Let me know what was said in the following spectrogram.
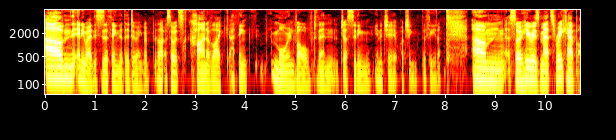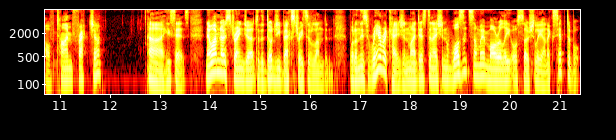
Um, anyway, this is a thing that they're doing. So it's kind of like, I think, more involved than just sitting in a chair watching the theatre. Um, so here is Matt's recap of Time Fracture. Uh, he says, Now I'm no stranger to the dodgy back streets of London, but on this rare occasion, my destination wasn't somewhere morally or socially unacceptable.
